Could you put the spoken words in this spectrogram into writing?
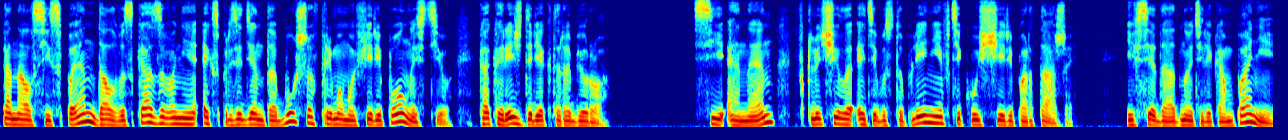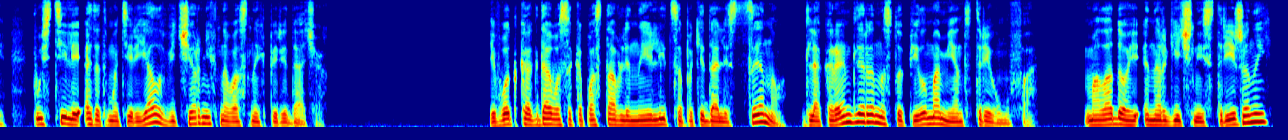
Канал C-SPAN дал высказывание экс-президента Буша в прямом эфире полностью, как и речь директора бюро. CNN включила эти выступления в текущие репортажи, и все до одной телекомпании пустили этот материал в вечерних новостных передачах. И вот когда высокопоставленные лица покидали сцену, для Крендлера наступил момент триумфа. Молодой, энергичный стриженный,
